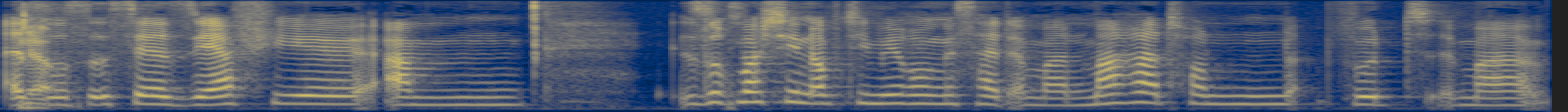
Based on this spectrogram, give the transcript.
Also ja. es ist ja sehr viel, ähm, Suchmaschinenoptimierung ist halt immer ein Marathon, wird immer,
